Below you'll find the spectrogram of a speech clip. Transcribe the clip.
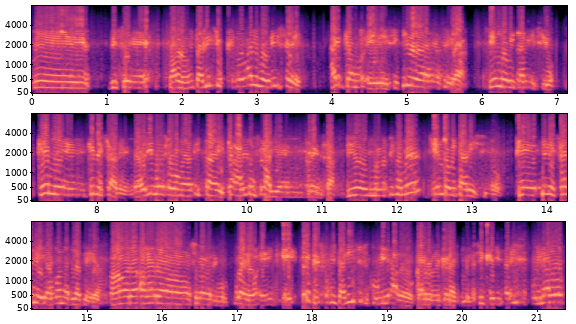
me dice, para los vitalicios quedó algo, dice, hay que, eh, quiere la garantía, siendo vitalicio, ¿qué me, qué me sale? Me abrimos eso como artista, está, había un flyer en prensa. Digo, siendo vitalicio, ¿qué, ¿qué, le sale la buena platea? Ahora, ahora se lo abrimos. Bueno, eh, eh, creo que es vitalicio y jubilado, Carlos de Crácula. Así que vitalicio y jubilado,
